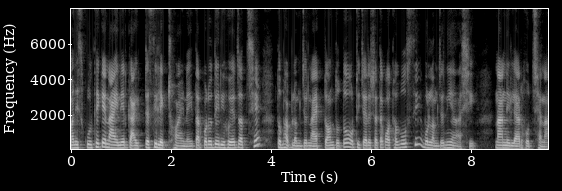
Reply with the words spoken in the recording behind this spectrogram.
মানে স্কুল থেকে নাইনের গাইডটা সিলেক্ট হয় নাই। তারপরেও দেরি হয়ে যাচ্ছে। তো ভাবলাম যে না, একটা অন্তত ও টিচারের সাথে কথা বলছি, বললাম যে নিয়ে আসি। না নিলে আর হচ্ছে না।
